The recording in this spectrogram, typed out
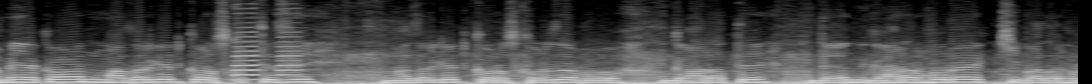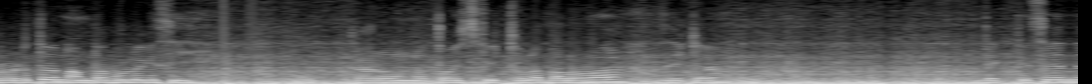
আমি এখন মাজার গেট ক্রস করতেছি। মাজার গেট ক্রস করে যাব গাঁড়াতে দেন গাঁড়ার পরে কি বাজার পরে তো নামটা ভুলে গেছি। কারণ অত স্পিড হলে ভালো না, যেটা দেখতেছেন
